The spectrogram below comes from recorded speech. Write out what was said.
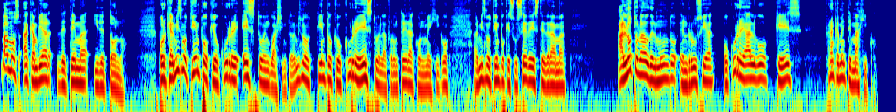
Vamos a cambiar de tema y de tono. Porque al mismo tiempo que ocurre esto en Washington, al mismo tiempo que ocurre esto en la frontera con México, al mismo tiempo que sucede este drama, al otro lado del mundo, en Rusia, ocurre algo que es francamente mágico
